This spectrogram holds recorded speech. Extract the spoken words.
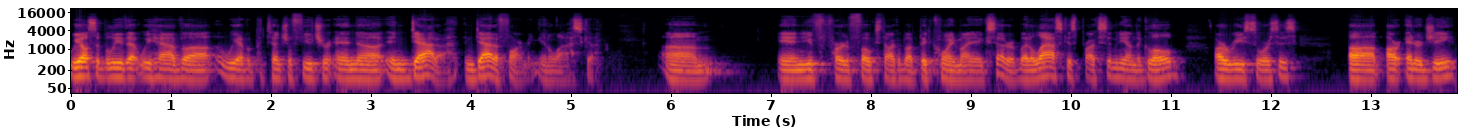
We also believe that we have, uh, we have a potential future in, uh, in data, in data farming in Alaska. Um, and you've heard of folks talk about Bitcoin mining, et cetera. But Alaska's proximity on the globe, our resources, uh, our energy,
